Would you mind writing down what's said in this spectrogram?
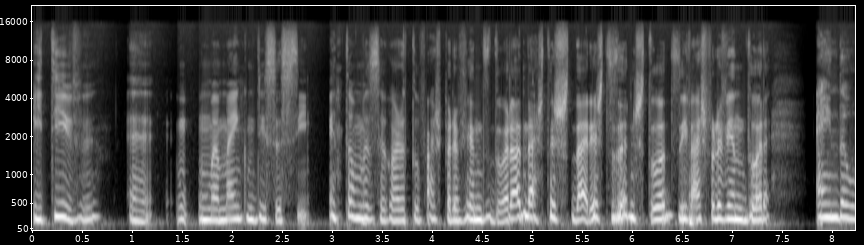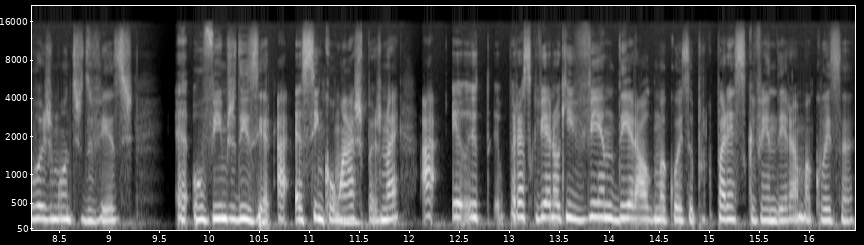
E tive uh, uma mãe que me disse assim: então, mas agora tu vais para vendedora, andaste a estudar estes anos todos e vais para vendedora, ainda hoje, montes de vezes uh, ouvimos dizer, ah, assim com aspas, não é? Ah, parece que vieram aqui vender alguma coisa, porque parece que vender é uma coisa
